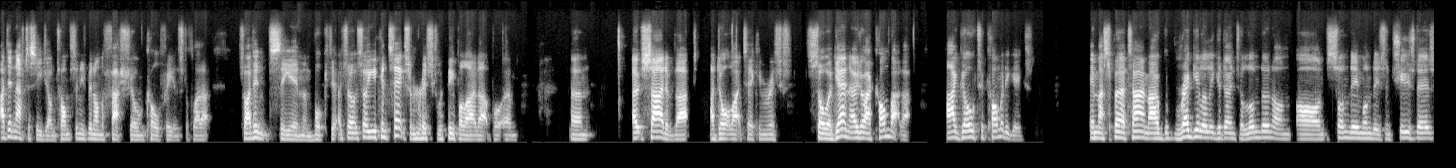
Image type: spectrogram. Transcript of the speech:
I didn't have to see John Thompson. He's been on the Fast Show and Cold Feet and stuff like that. So I didn't see him and booked it. So, so you can take some risks with people like that, but um, um, outside of that, I don't like taking risks. So again, how do I combat that? I go to comedy gigs. In my spare time, I regularly go down to London on, on Sunday, Mondays, and Tuesdays,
